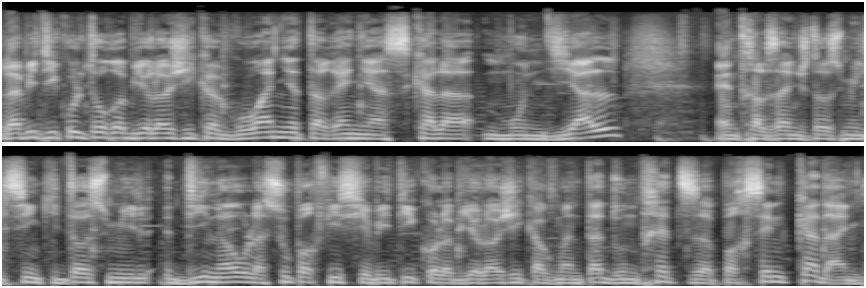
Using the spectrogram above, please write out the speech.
La viticultura biològica guanya terreny a escala mundial. Entre els anys 2005 i 2019, la superfície vitícola biològica ha augmentat d'un 13% cada any.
